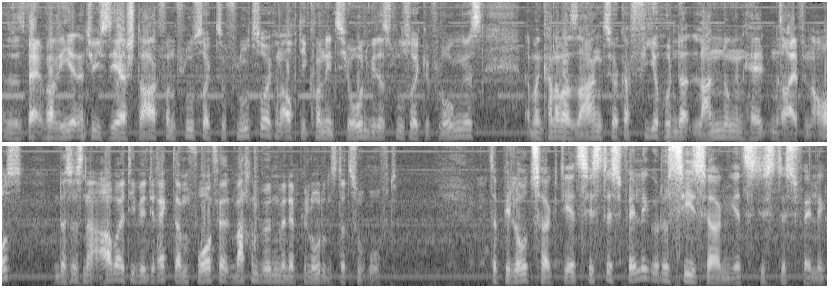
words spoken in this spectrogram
Also das variiert natürlich sehr stark von Flugzeug zu Flugzeug und auch die Kondition, wie das Flugzeug geflogen ist. Man kann aber sagen, ca. 400 Landungen hält ein Reifen aus. Und das ist eine Arbeit, die wir direkt am Vorfeld machen würden, wenn der Pilot uns dazu ruft. Der Pilot sagt, jetzt ist es fällig oder Sie sagen, jetzt ist es fällig?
